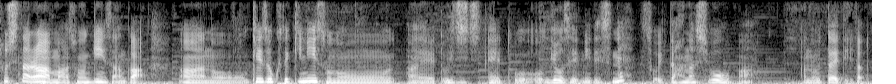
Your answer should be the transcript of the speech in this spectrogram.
そしたら、まあ、その議員さんがあの継続的にその、えーとえーと、行政にですねそういった話を、まあ、あの訴えていたと、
